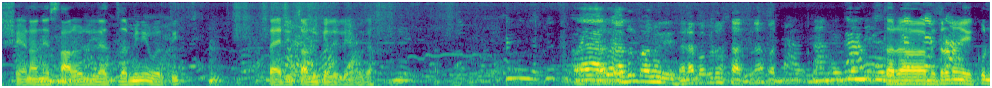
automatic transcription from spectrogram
शेणाने सारवलेल्या जमिनीवरती तयारी चालू केलेली आहे बघा. तर मित्रांनो एकूण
